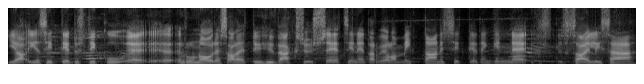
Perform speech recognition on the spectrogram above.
Ja, ja sitten tietysti kun e, e, runoudessa alettiin hyväksyä se, että siinä ei tarvitse olla mittaa, niin sitten tietenkin ne sai lisää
